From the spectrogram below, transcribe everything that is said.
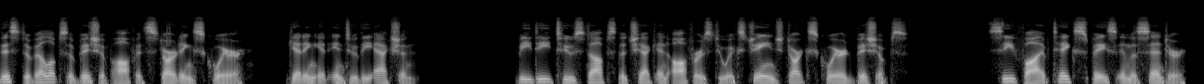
This develops a bishop off its starting square, getting it into the action. bd2 stops the check and offers to exchange dark squared bishops. c5 takes space in the center,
